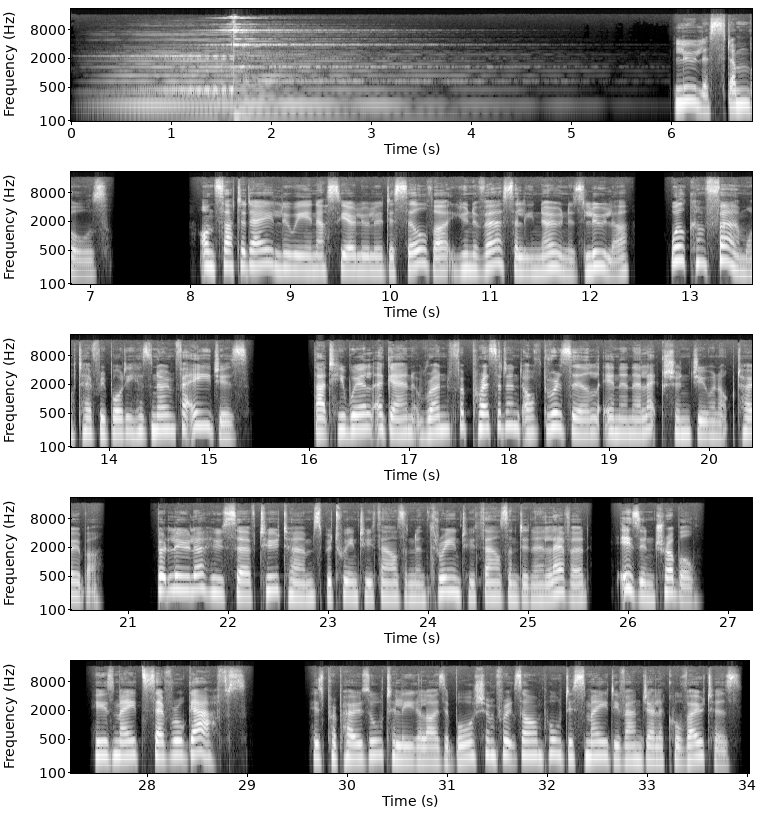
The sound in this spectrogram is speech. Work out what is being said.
Lula stumbles. On Saturday, Luis Inacio Lula da Silva, universally known as Lula, will confirm what everybody has known for ages that he will again run for president of Brazil in an election due in October. But Lula, who served two terms between 2003 and 2011, is in trouble. He's made several gaffes. His proposal to legalise abortion, for example, dismayed evangelical voters.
